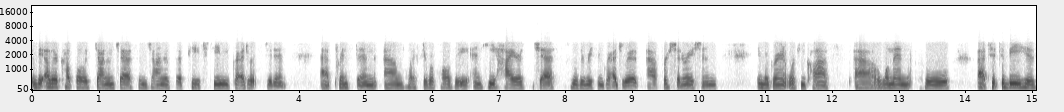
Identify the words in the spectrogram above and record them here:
the other couple is John and Jess, and John is a PhD graduate student at Princeton um, who has cerebral palsy, and he hires Jess, who's a recent graduate, uh, first generation immigrant, working class uh, woman, who uh, to to be his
